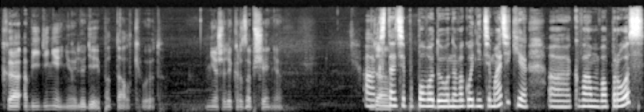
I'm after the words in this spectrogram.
к объединению людей подталкивают, нежели к разобщению. А, Да. Кстати, по поводу новогодней тематики, а, к вам вопрос.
